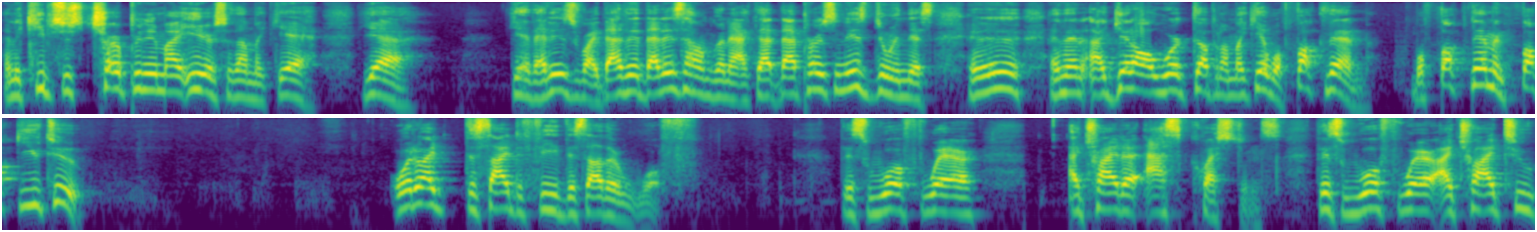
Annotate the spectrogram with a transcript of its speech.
And it keeps just chirping in my ear so that I'm like, yeah, yeah, yeah, that is right. That, that is how I'm going to act. That, that person is doing this. And, and then I get all worked up and I'm like, yeah, well, fuck them. Well, fuck them and fuck you too. Or do I decide to feed this other wolf? This wolf where I try to ask questions. This wolf where I try to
